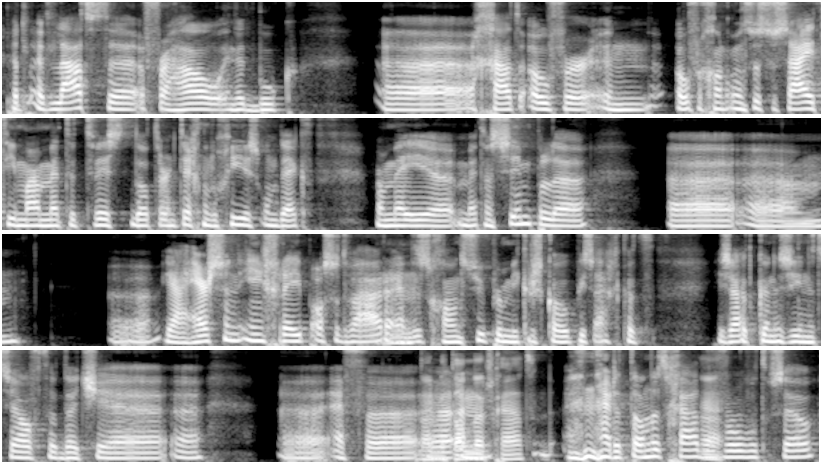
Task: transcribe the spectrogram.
het, het laatste verhaal in het boek. gaat over, een, over gewoon onze society, maar met de twist dat er een technologie is ontdekt. waarmee je met een simpele eh, ehm, eh, ja, herseningreep, als het ware. En Mhm. het is gewoon super microscopisch. Eigenlijk het, je zou het kunnen zien hetzelfde dat je eh, eh, even naar de tandarts gaat. naar de tandarts gaat, Ja. bijvoorbeeld of zo.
